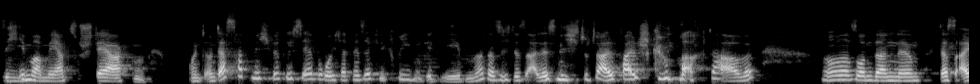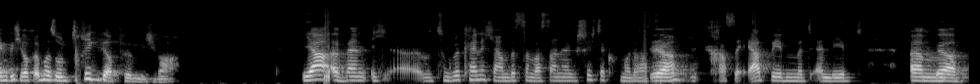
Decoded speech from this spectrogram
sich mhm. immer mehr zu stärken. Und, und das hat mich wirklich sehr beruhigt, hat mir sehr viel Frieden gegeben, ne, dass ich das alles nicht total falsch gemacht habe, ne, sondern äh, das eigentlich auch immer so ein Trigger für mich war. Ja, äh, wenn ich, äh, zum Glück kenne ich ja ein bisschen was deiner Geschichte. Guck mal, du hast ja. krasse Erdbeben miterlebt ähm, ja.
